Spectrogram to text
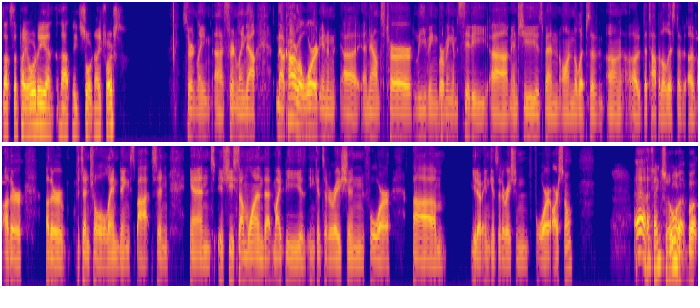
that's the priority and, and that needs sorting out first. Certainly, uh, certainly. Now, now, Carla Ward in, uh, announced her leaving Birmingham City, um, and she has been on the lips of uh, the top of the list of, of other other potential landing spots. And and is she someone that might be in consideration for um, you know in consideration for Arsenal? Yeah, I think so. But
